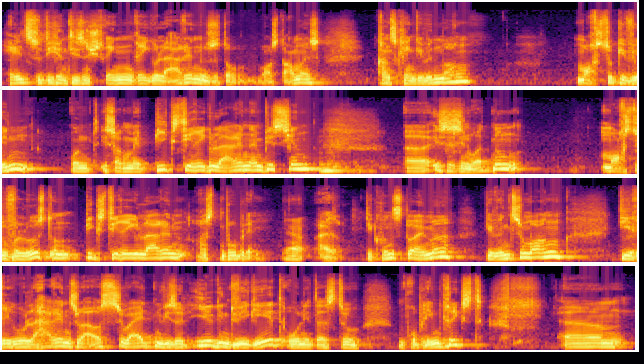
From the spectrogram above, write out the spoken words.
hältst du dich an diesen strengen Regularien, also da war es damals, kannst keinen Gewinn machen. Machst du Gewinn, und ich sage mal, biegst die Regularien ein bisschen, mhm. äh, ist es in Ordnung. Machst du Verlust und biegst die Regularien, hast ein Problem. Ja. Also, die Kunst war immer, Gewinn zu machen, die Regularien so auszuweiten, wie es halt irgendwie geht, ohne dass du ein Problem kriegst. Ähm,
